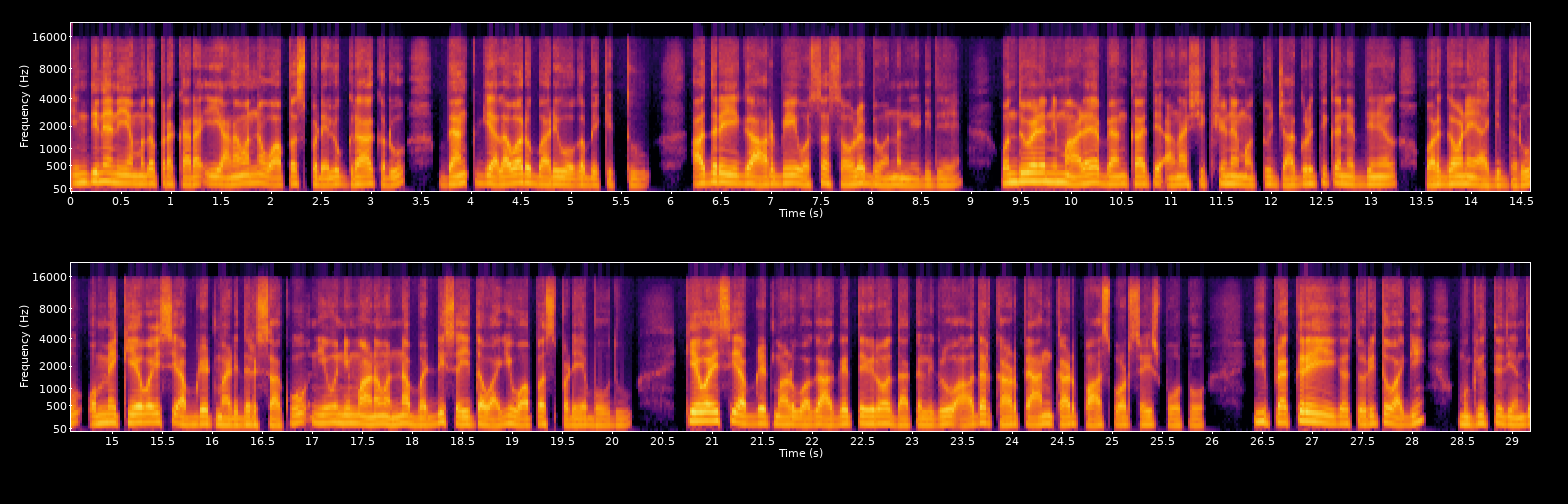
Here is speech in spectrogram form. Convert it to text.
ಇಂದಿನ ನಿಯಮದ ಪ್ರಕಾರ ಈ ಹಣವನ್ನು ವಾಪಸ್ ಪಡೆಯಲು ಗ್ರಾಹಕರು ಬ್ಯಾಂಕ್ಗೆ ಹಲವಾರು ಬಾರಿ ಹೋಗಬೇಕಿತ್ತು. ಆದರೆ ಈಗ ಆರ್ ಬಿ ಐ ಹೊಸ ಸೌಲಭ್ಯವನ್ನು ನೀಡಿದೆ. ಒಂದು ವೇಳೆ ನಿಮ್ಮ ಹಳೆಯ ಬ್ಯಾಂಕ್ ಖಾತೆ, ಹಣ, ಶಿಕ್ಷಣ ಮತ್ತು ಜಾಗೃತಿಕ ನಿರ್ದಿನ ವರ್ಗಾವಣೆಯಾಗಿದ್ದರೂ ಒಮ್ಮೆ ಕೆ ವೈ ಸಿ ಅಪ್ಡೇಟ್ ಮಾಡಿದರೆ ಸಾಕು. ನೀವು ನಿಮ್ಮ ಹಣವನ್ನು ಬಡ್ಡಿ ಸಹಿತವಾಗಿ ವಾಪಸ್ ಪಡೆಯಬಹುದು. ಕೆ ವೈ ಸಿ ಅಪ್ಡೇಟ್ ಮಾಡುವಾಗ ಅಗತ್ಯವಿರುವ ದಾಖಲೆಗಳು, Aadhaar card, PAN card passport size photo ಈ ಪ್ರಕ್ರಿಯೆ ಈಗ ತ್ವರಿತವಾಗಿ ಮುಗಿಯುತ್ತದೆ ಎಂದು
